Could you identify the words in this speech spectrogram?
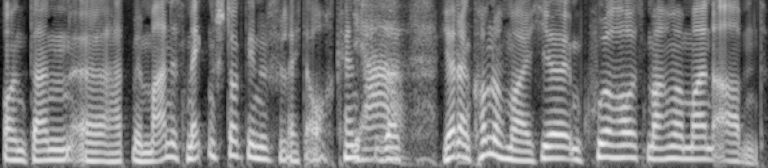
Und dann äh, hat mir Manes Meckenstock, den du vielleicht auch kennst, ja. gesagt, ja, dann komm doch mal, hier im Kurhaus machen wir mal einen Abend.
